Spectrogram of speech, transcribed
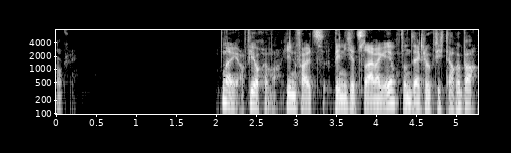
Okay. Naja, wie auch immer. Jedenfalls bin ich jetzt dreimal geimpft und sehr glücklich darüber.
